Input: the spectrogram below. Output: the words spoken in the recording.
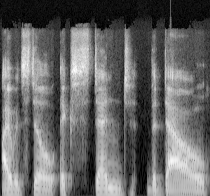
I would still extend the DAO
